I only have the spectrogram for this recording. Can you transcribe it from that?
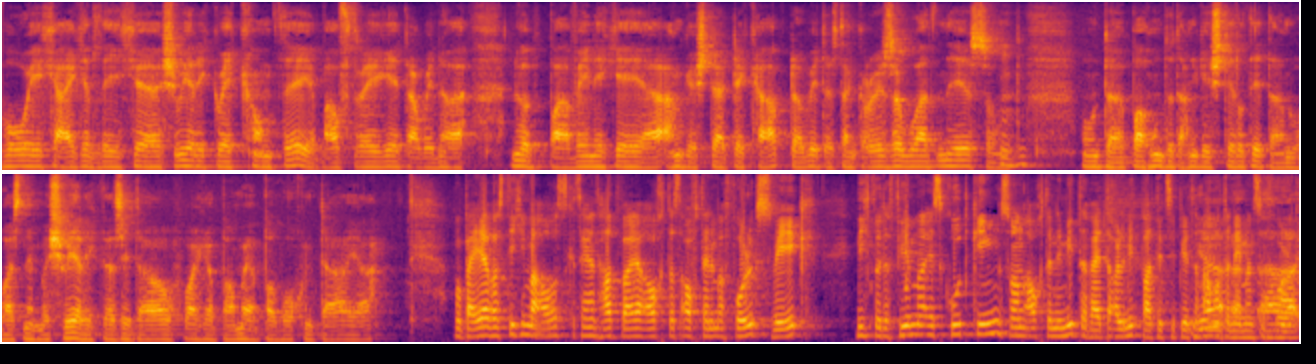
wo ich eigentlich äh, schwierig weg konnte. Ich habe Aufträge, da habe ich nur, nur ein paar wenige äh, Angestellte gehabt, da wie das dann größer geworden ist und, und äh, ein paar hundert Angestellte, dann war es nicht mehr schwierig, dass ich da auch, war ich ein paar Mal ein paar Wochen da, ja. Wobei ja, was dich immer ausgezeichnet hat, war ja auch, dass auf deinem Erfolgsweg nicht nur der Firma es gut ging, sondern auch deine Mitarbeiter alle mitpartizipiert haben am Unternehmenserfolg.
